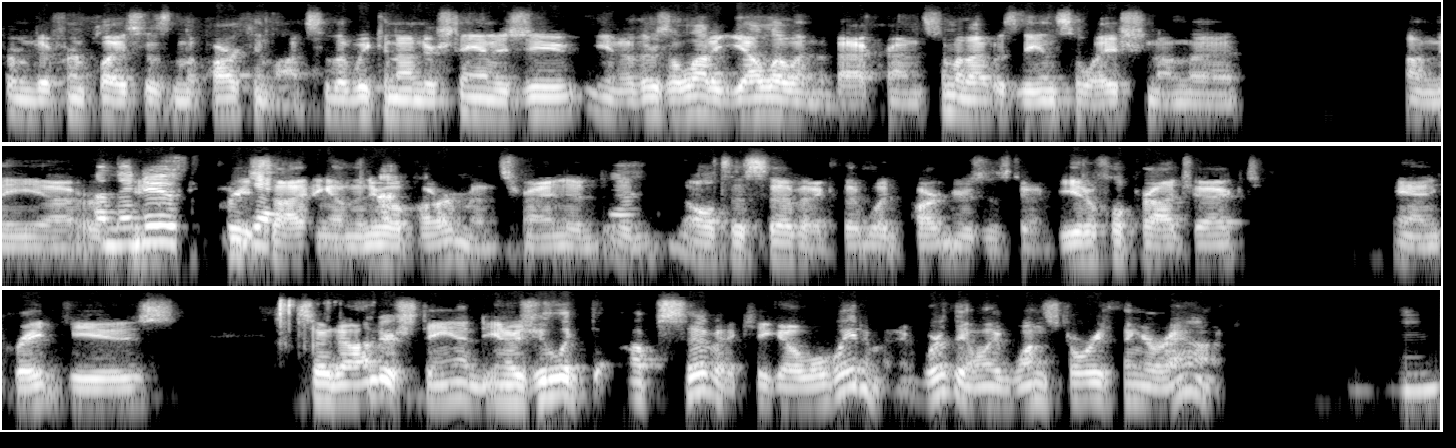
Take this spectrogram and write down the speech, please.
from different places in the parking lot so that we can understand as you, you know, there's a lot of yellow in the background. Some of that was the insulation on the, on the, uh, On the new, pre-siding on the new apartments, right? At, Yeah. at Alta Civic that Wood Partners is doing. Beautiful project and great views. So to understand, you know, as you look up Civic, you go, well, wait a minute, we're the only one-story thing around. Mhm.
